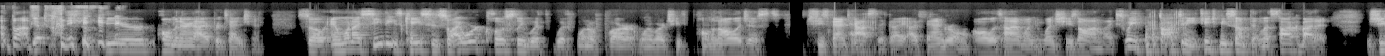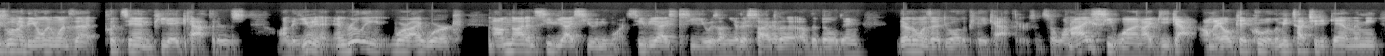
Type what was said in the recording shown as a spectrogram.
above yep, 20. severe pulmonary hypertension. So, and when I see these cases, so I work closely with with one of our one of our chief pulmonologists. She's fantastic. I, I fangirl all the time when when she's on. Like, sweet, talk to me, teach me something. Let's talk about it. she's one of the only ones that puts in PA catheters on the unit. And really, where I work, I'm not in CVICU anymore. CVICU is on the other side of the of the building they're the ones that do all the PA catheters. And so when I see one, I geek out. I'm like, okay, cool. Let me touch it again. Let me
